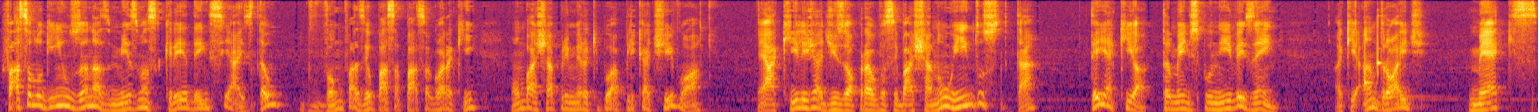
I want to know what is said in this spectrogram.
Faça o login usando as mesmas credenciais. Então, vamos fazer o passo a passo agora aqui. Vamos baixar primeiro aqui o aplicativo, ó. É aqui ele já diz, para você baixar no Windows, tá? Tem aqui, ó, também disponíveis em aqui Android, Macs,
